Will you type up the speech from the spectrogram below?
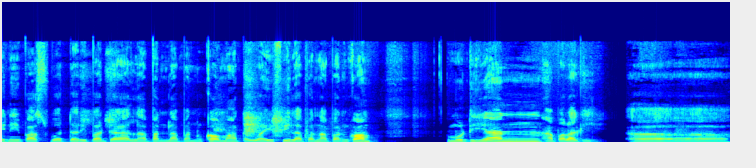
ini password daripada 88com atau WiFi 88com. Kemudian apa lagi? Uh,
